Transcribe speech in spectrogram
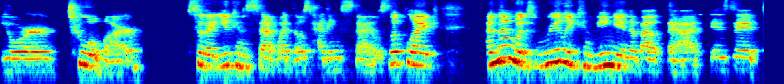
your toolbar so that you can set what those heading styles look like. And then what's really convenient about that is it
